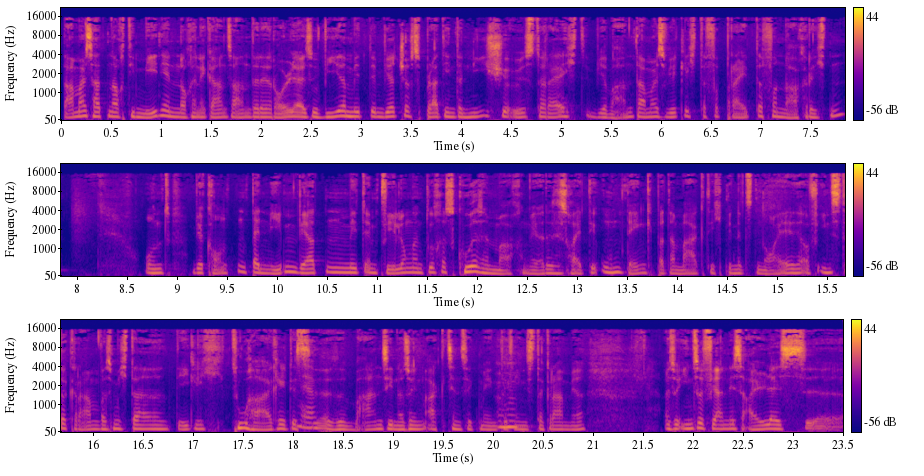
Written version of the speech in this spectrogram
Damals hatten auch die Medien noch eine ganz andere Rolle. Also wir mit dem Wirtschaftsblatt in der Nische Österreich, wir waren damals wirklich der Verbreiter von Nachrichten. Und wir konnten bei Nebenwerten mit Empfehlungen durchaus Kurse machen. Ja, das ist heute undenkbar, der Markt. Ich bin jetzt neu auf Instagram, was mich da täglich zuhagelt. Das ja. ist also Wahnsinn, also im Aktiensegment mhm. auf Instagram, ja. Also insofern ist alles, äh,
